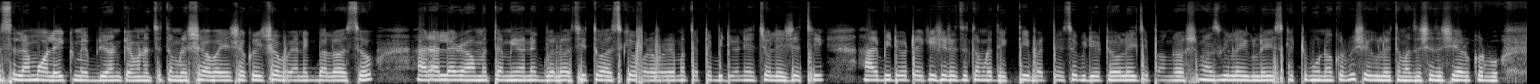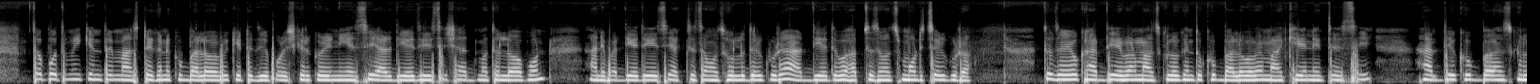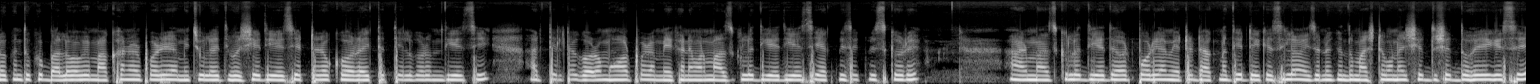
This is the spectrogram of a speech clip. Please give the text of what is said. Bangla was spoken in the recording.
আসসালামু আলাইকুম এভরিওয়ান, কেমন আছো তোমরা? সবাই আশা করি সবাই অনেক ভালো আছো। আর আল্লাহর রহমতে আমি অনেক ভালো আছি। তো আজকেও বরাবরের মতো একটা ভিডিও নিয়ে চলে এসেছি। আর ভিডিওটা কি সেটা তো তোমরা দেখতেই পারতেছো। ভিডিওটা হলো এই যে পাঙ্গাস মাছগুলো এগুলো আজকে একটু বুনো করব, সেগুলোই তোমাদের সাথে শেয়ার করব। তো প্রথমেই কিন্তু আমি মাছটা এখানে খুব ভালোভাবে কেটে দিয়ে পরিষ্কার করে নিয়েছি। আর দিয়ে দিয়েছি স্বাদ মতো লবণ। আর এবার দিয়ে দিয়েছি এক চা চামচ হলুদের গুঁড়া। আর দিয়ে দেবো হাফ চা চামচ মরিচের গুঁড়া। তো যাই হোক, হাত দিয়ে এবার মাছগুলো কিন্তু খুব ভালোভাবে মাখিয়ে নিতেছি। হাত দিয়ে খুব মাছগুলো কিন্তু খুব ভালোভাবে মাখানোর পরে আমি চুলায় বসিয়ে দিয়েছি। একটা কড়াইতে তেল গরম দিয়েছি। আর তেলটা গরম হওয়ার পর আমি এখানে আমার মাছগুলো দিয়ে দিয়েছি এক পিস এক পিস করে। আর মাছগুলো দিয়ে দেওয়ার পরে আমি এটা ডাকনা দিয়ে ডেকেছিলাম। এই জন্য কিন্তু মাছটা মনে হয় সেদ্ধ সেদ্ধ হয়ে গেছে।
